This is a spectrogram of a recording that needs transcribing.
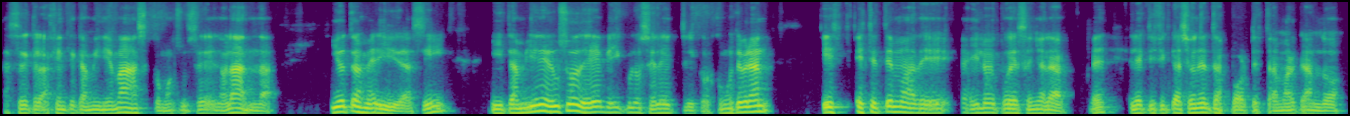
hacer que la gente camine más, como sucede en Holanda. Y otras medidas, ¿sí? Y también el uso de vehículos eléctricos. Como ustedes verán, este tema de, ahí lo puede señalar, electrificación del transporte está marcando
